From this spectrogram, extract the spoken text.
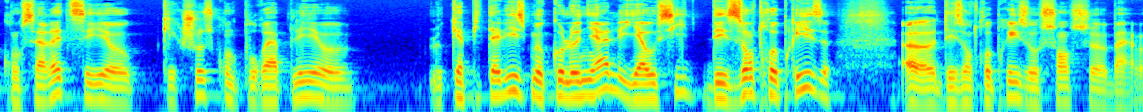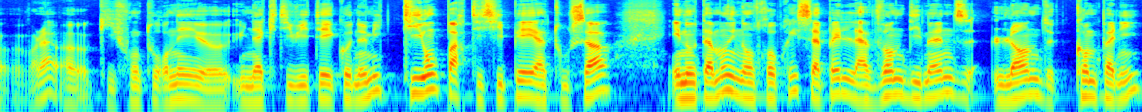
qu'on s'arrête, c'est quelque chose qu'on pourrait appeler le capitalisme colonial, il y a aussi des entreprises, euh, des entreprises au sens, euh, bah, voilà, euh, qui font tourner une activité économique, qui ont participé à tout ça, et notamment une entreprise s'appelle la Van Diemen's Land Company.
